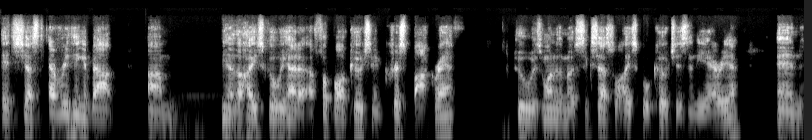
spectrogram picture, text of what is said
It's just everything about, um, you know, the high school. We had a, a football coach named Chris Bockrath, who was one of the most successful high school coaches in the area. And,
